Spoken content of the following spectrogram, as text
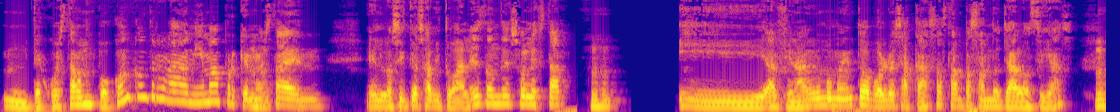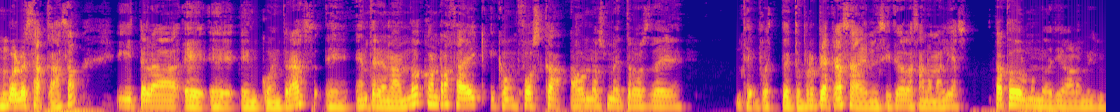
mm, te cuesta un poco encontrar a Anima porque no está en, en los sitios habituales donde suele estar. Y al final, en un momento, vuelves a casa, están pasando ya los días, vuelves a casa y te la eh, eh, encuentras eh, entrenando con Rafaek y con Fosca a unos metros de, de, pues, de tu propia casa, en el sitio de las anomalías. Está todo el mundo allí ahora mismo.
